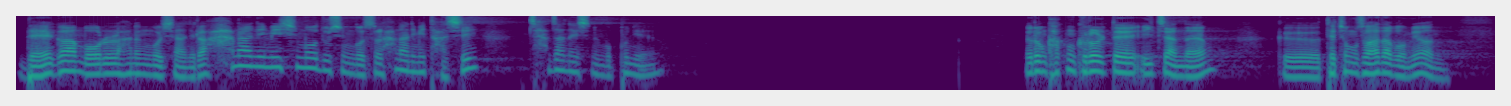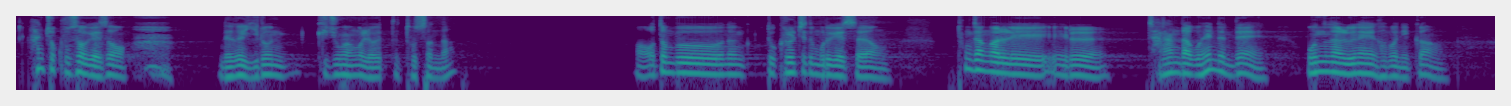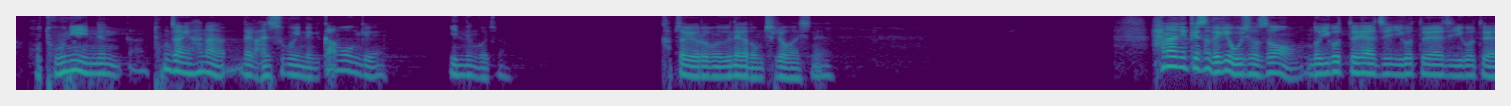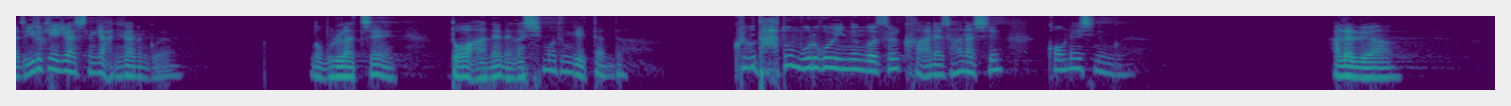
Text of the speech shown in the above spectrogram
내가 뭐를 하는 것이 아니라 하나님이 심어두신 것을 하나님이 다시 찾아내시는 것 뿐이에요. 여러분 가끔 그럴 때 있지 않나요? 그 대청소 하다 보면 한쪽 구석에서 내가 이런 귀중한 걸 여기다 뒀었나? 어, 어떤 분은 또 그럴지도 모르겠어요. 통장 관리를 잘한다고 했는데 어느 날 은행에 가보니까 어, 돈이 있는 통장이 하나 내가 안 쓰고 있는 게 까먹은 게 있는 거죠. 갑자기 여러분 은혜가 넘치려고 하시네요. 하나님께서 내게 오셔서 너 이것도 해야지, 이것도 해야지, 이것도 해야지 이렇게 얘기하시는 게 아니라는 거예요. 너 몰랐지? 너 안에 내가 심어둔 게 있단다. 그리고 나도 모르고 있는 것을 그 안에서 하나씩 꺼내시는 거예요. 할렐루야.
